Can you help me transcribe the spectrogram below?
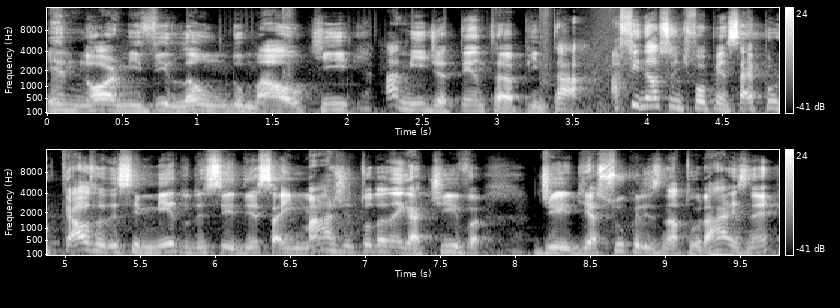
enorme vilão do mal que a mídia tenta pintar? Afinal, se a gente for pensar, é por causa desse medo, desse, dessa imagem toda negativa de, de açúcares naturais, né?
